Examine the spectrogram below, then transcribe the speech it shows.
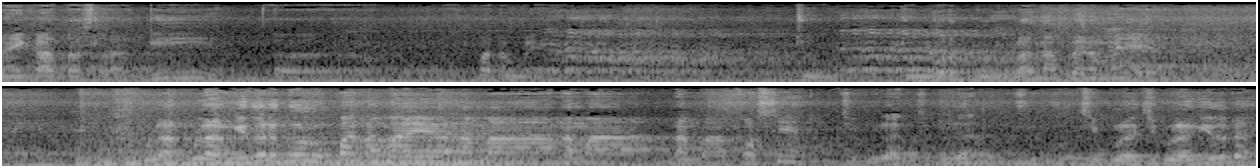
naik ke atas lagi eh, apa namanya Cu- cunggur bulan apa namanya ya? Bulan-bulan gitu deh gue lupa namanya nama nama nama posnya. Cibulan, cibulan. cibulan-cibulan gitu dah.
